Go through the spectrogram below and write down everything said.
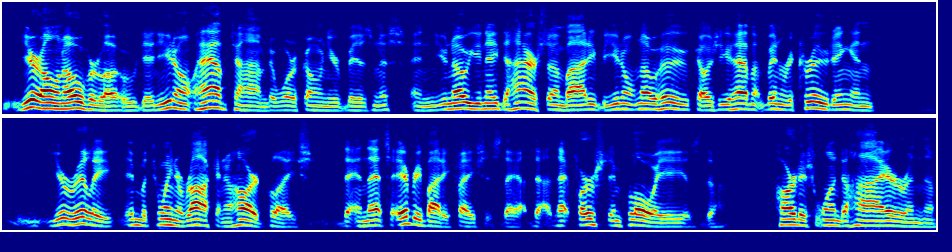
you're on overload and you don't have time to work on your business and you know you need to hire somebody but you don't know who because you haven't been recruiting and you're really in between a rock and a hard place. And that's everybody faces that. That, that first employee is the hardest one to hire and the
